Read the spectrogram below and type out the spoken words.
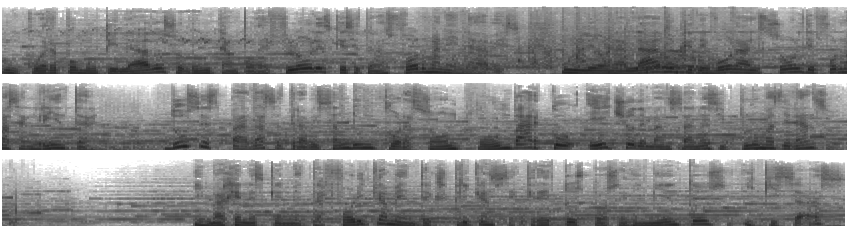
Un cuerpo mutilado sobre un campo de flores que se transforman en aves. Un león alado que devora al sol de forma sangrienta. Dos espadas atravesando un corazón o un barco hecho de manzanas y plumas de ganso. Imágenes que metafóricamente explican secretos, procedimientos y quizás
